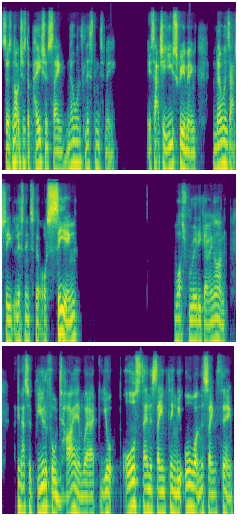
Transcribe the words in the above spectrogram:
So it's not just the patient saying, no one's listening to me. It's actually you screaming, no one's actually listening to or seeing what's really going on. I think that's a beautiful mm. tie in where you're all saying the same thing. We all want the same thing,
